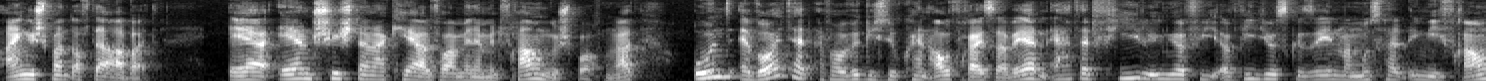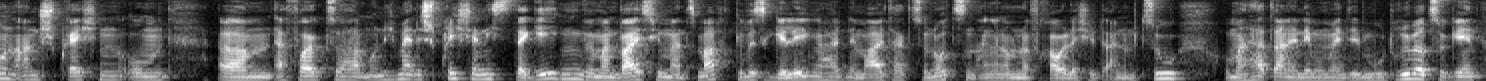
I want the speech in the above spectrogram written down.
eingespannt auf der Arbeit er eher ein schüchterner Kerl, vor allem wenn er mit Frauen gesprochen hat. Und er wollte halt einfach wirklich so kein Aufreißer werden. Er hat halt viel irgendwie auf Videos gesehen, man muss halt irgendwie Frauen ansprechen, um ähm, Erfolg zu haben. Und ich meine, es spricht ja nichts dagegen, wenn man weiß, wie man es macht, gewisse Gelegenheiten im Alltag zu nutzen. Angenommen, eine Frau lächelt einem zu und man hat dann in dem Moment den Mut rüber zu gehen,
